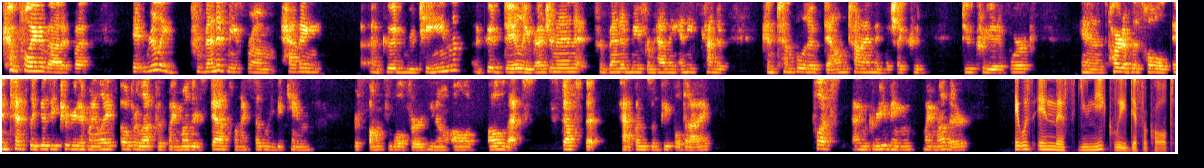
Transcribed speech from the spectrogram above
complain about it, but it really prevented me from having a good routine, a good daily regimen. It prevented me from having any kind of contemplative downtime in which I could do creative work. And part of this whole intensely busy period of my life overlapped with my mother's death when I suddenly became responsible for, you know, all all that stuff that happens when people die. Plus, I'm grieving my mother. It was in this uniquely difficult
